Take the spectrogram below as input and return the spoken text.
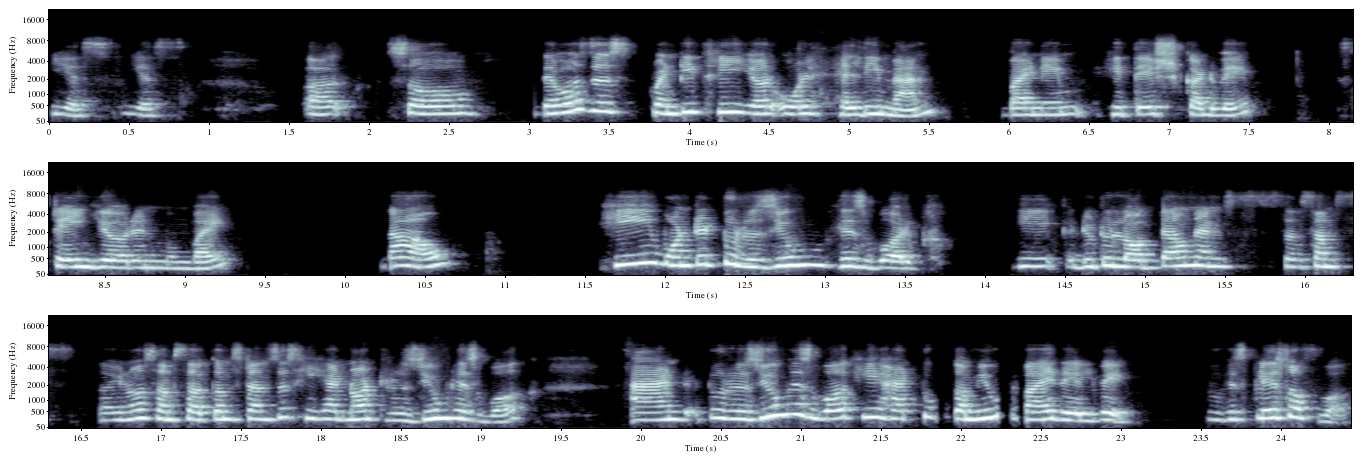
Yes yes. Uh, so there was this 23 year old healthy man by name hitesh kadve staying here in mumbai. Now he wanted to resume his work. He due to lockdown and some you know some circumstances he had not resumed his work. And to resume his work he had to commute by railway to his place of work.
